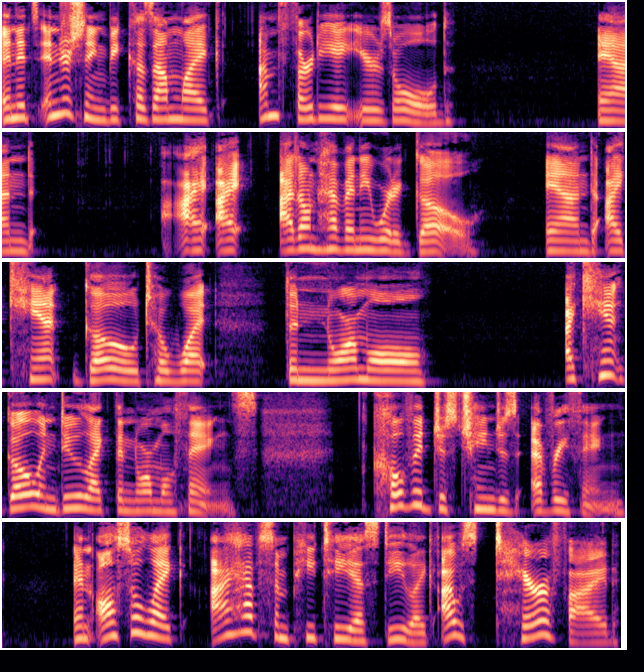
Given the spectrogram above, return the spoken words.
And it's interesting because I'm like, I'm 38 years old and I, I, I don't have anywhere to go and I can't go to what the normal I can't go and do like the normal things. COVID just changes everything. And also like I have some PTSD. Like I was terrified.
